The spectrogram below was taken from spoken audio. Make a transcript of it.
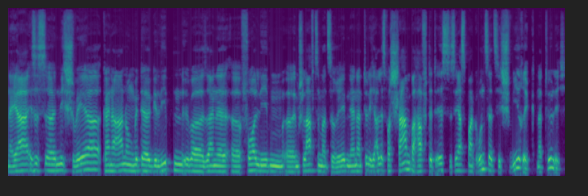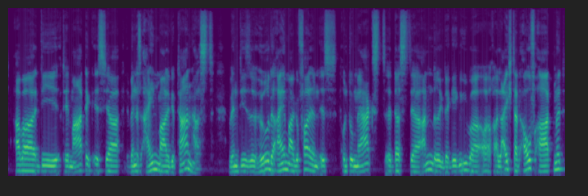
Naja, ist es äh, nicht schwer, keine Ahnung, mit der Geliebten über seine äh, Vorlieben äh, im Schlafzimmer zu reden. Ja, natürlich alles, was schambehaftet ist, ist erstmal grundsätzlich schwierig, natürlich. Aber die Thematik ist ja, wenn du es einmal getan hast, wenn diese Hürde einmal gefallen ist und du merkst, äh, dass der andere, der Gegenüber auch erleichtert aufatmet,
